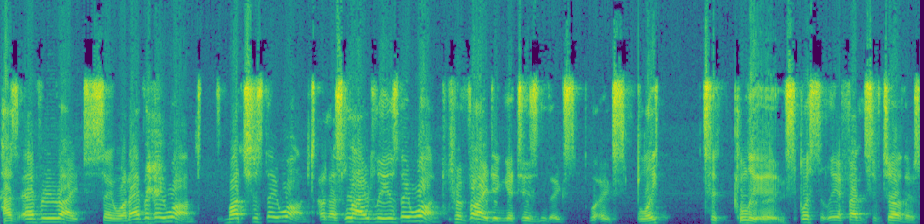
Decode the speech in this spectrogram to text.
has every right to say whatever they want, much as they want, and as loudly as they want, providing it isn't explo- exploit explicitly offensive to others.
